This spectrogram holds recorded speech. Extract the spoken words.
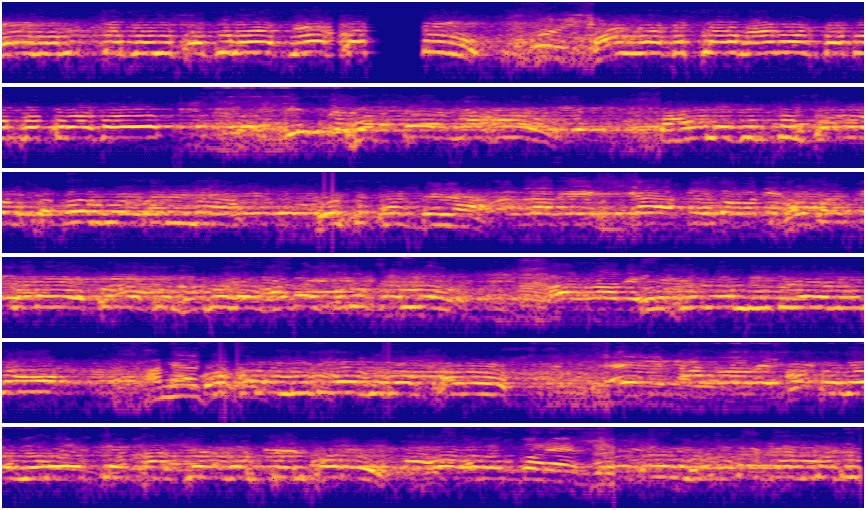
এই মুহূর্তে যদি প্রতিবাদ না করি বাংলাদেশের মানুষ যদি প্রতিবাদে না হয় তাহলে কিন্তু সবাই অপকর্মকারীরা বসে থাকবে না। হঠাৎ করে একে একে ঘটনা ঘটা শুরু করল। কখনো মিডিয়া কখনো খরচ আপনাদের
